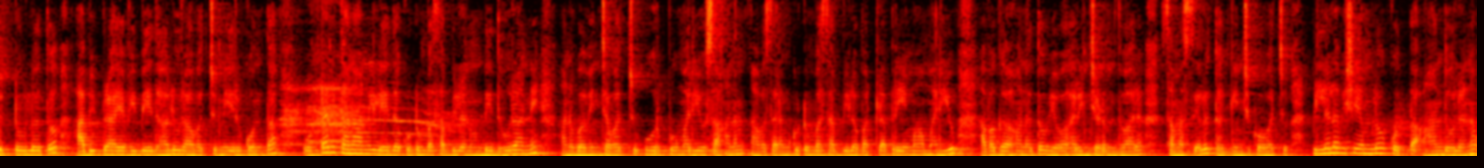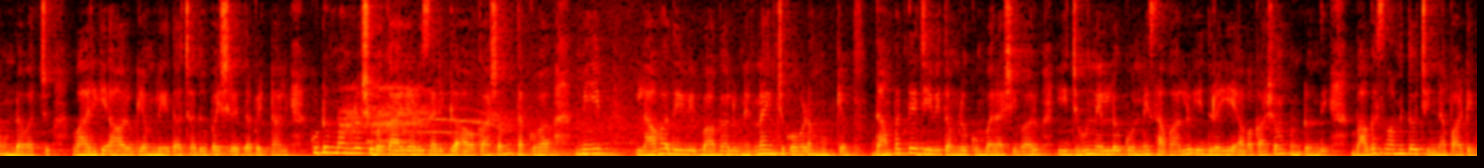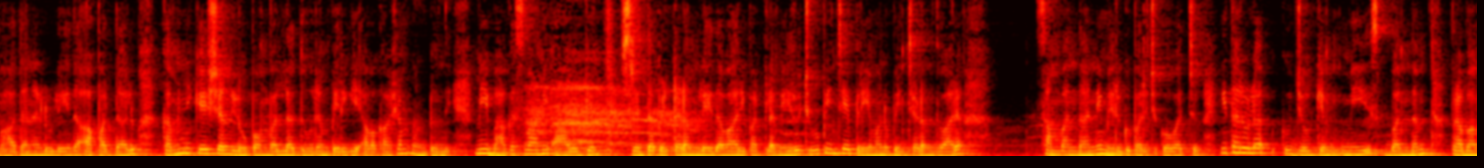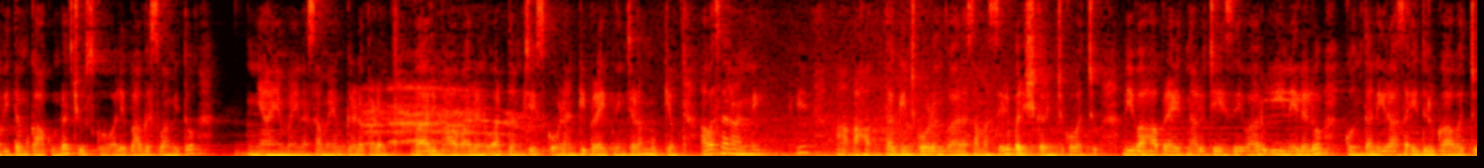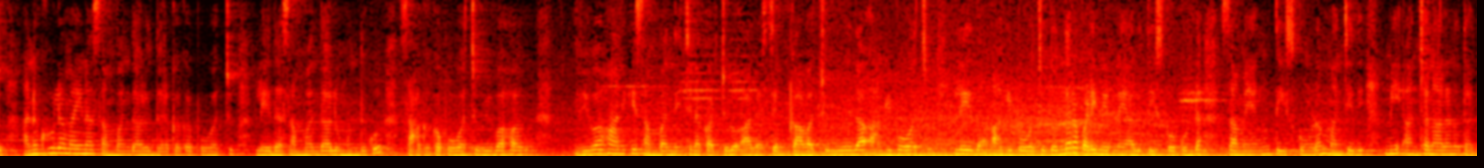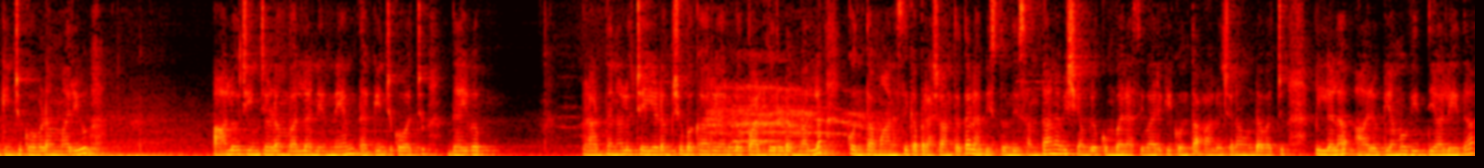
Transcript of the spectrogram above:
చుట్టూలతో అభిప్రాయ విభేదాలు రావచ్చు. మీరు కొంత ఒంటరితనాన్ని లేదా కుటుంబ సభ్యుల నుండి దూరాన్ని అనుభవించవచ్చు. ఓర్పు మరియు సహనం అవసరం. కుటుంబ సభ్యుల పట్ల ప్రేమ మరియు అవగాహనతో వ్యవహరించడం ద్వారా సమస్యలు తగ్గించుకోవచ్చు. పిల్లల విషయంలో కొత్త ఆందోళన ఉండవచ్చు. వారికి ఆరోగ్యం లేదా చదువుపై శ్రద్ధ పెట్టాలి. కుటుంబంలో శుభకార్యాలు సరిగ్గా అవకాశం తక్కువ. మీ లావాదేవీ భాగాలు నిర్ణయించుకోవడం ముఖ్యం. దాంపత్య జీవితంలో కుంభరాశి వారు ఈ జూన్ నెలలో కొన్ని సవాళ్ళు ఎదురయ్యే అవకాశం ఉంటుంది. భాగస్వామితో చిన్నపాటి వాదనలు లేదా అబద్ధాలు కమ్యూనికేషన్ లోపం వల్ల దూరం పెరిగే అవకాశం ఉంటుంది. మీ భాగస్వామి ఆరోగ్యం శ్రద్ధ పెట్టడం లేదా వారి పట్ల మీరు చూపించే ప్రేమను పెంచడం ద్వారా సంబంధాన్ని మెరుగుపరుచుకోవచ్చు. ఇతరులకు జోక్యం మీ బంధం ప్రభావితం కాకుండా చూసుకోవాలి. భాగస్వామితో న్యాయమైన సమయం గడపడం వారి భావాలను అర్థం చేసుకోవడానికి ప్రయత్నించడం ముఖ్యం. అవసరాన్ని తగ్గించుకోవడం ద్వారా సమస్యలు పరిష్కరించుకోవచ్చు. వివాహ ప్రయత్నాలు చేసేవారు ఈ నెలలో కొంత నిరాశ ఎదురు కావచ్చు. అనుకూలమైన సంబంధాలు దొరకకపోవచ్చు లేదా సంబంధాలు ముందుకు సాగకపోవచ్చు. వివాహ వివాహానికి సంబంధించిన ఖర్చులు ఆలస్యం కావచ్చు లేదా ఆగిపోవచ్చు లేదా ఆగిపోవచ్చు. తొందరపడి నిర్ణయాలు తీసుకోకుండా సమయం తీసుకోవడం మంచిది. మీ అంచనాలను తగ్గించుకోవడం మరియు ఆలోచించడం వల్ల నిర్ణయం తగ్గించుకోవచ్చు. దైవ ప్రార్థనలు చేయడం శుభకార్యాలలో పాల్గొనడం వల్ల కొంత మానసిక ప్రశాంతత లభిస్తుంది. సంతాన విషయంలో కుంభరాశి వారికి కొంత ఆలోచన ఉండవచ్చు. పిల్లల ఆరోగ్యము విద్య లేదా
